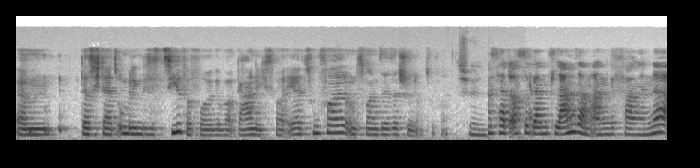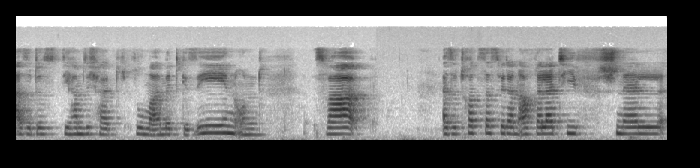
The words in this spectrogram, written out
ähm, dass ich da jetzt unbedingt dieses Ziel verfolge, war gar nicht. Es war eher Zufall und es war ein sehr, sehr schöner Zufall. Schön. Es hat auch so ganz langsam angefangen, ne? Also das, die haben sich halt so mal mitgesehen und es war, also trotz, dass wir dann auch relativ schnell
